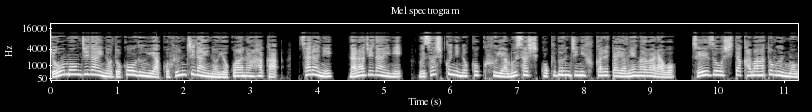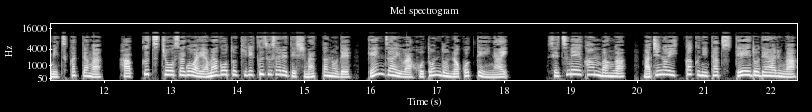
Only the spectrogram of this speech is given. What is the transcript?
縄文時代の土工群や古墳時代の横穴墓、さらに奈良時代に武蔵国の国府や武蔵国分寺に吹かれた屋根瓦を製造した釜跡群も見つかったが、発掘調査後は山ごと切り崩されてしまったので、現在はほとんど残っていない。説明看板が町の一角に立つ程度であるが、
